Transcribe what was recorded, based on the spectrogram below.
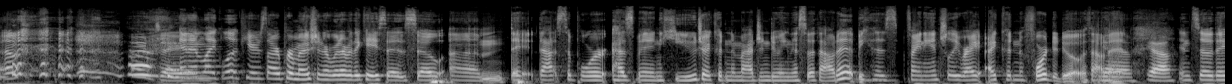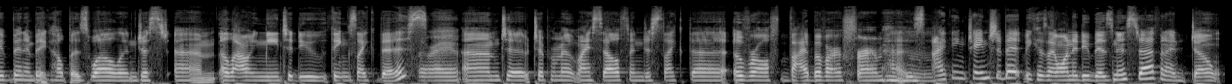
Um, oh, and I'm like, look, here's our promotion or whatever the case is. So um, they, that support has been huge. I couldn't imagine doing this without it because financially, right, I couldn't afford to do it without yeah. it. Yeah. And so they've been a big help as well and just um, allowing me to do things like this right. um, to, to promote myself and just like the overall vibe of our firm has, mm-hmm. I think, changed a bit because I want to do business stuff and I don't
